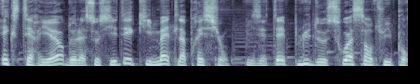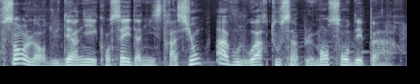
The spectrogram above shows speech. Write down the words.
extérieurs de la société qui mettent la pression. Ils étaient plus de 68% lors du dernier conseil d'administration à vouloir tout simplement son départ.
